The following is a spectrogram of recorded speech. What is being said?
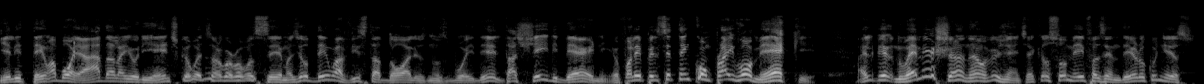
ele tem uma boiada lá em Oriente que eu vou dizer agora pra você, mas eu dei uma vista de olhos nos boi dele, tá cheio de berne. Eu falei pra ele, você tem que comprar Ivomec. Aí ele não é merchan não, viu gente? É que eu sou meio fazendeiro, eu conheço.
